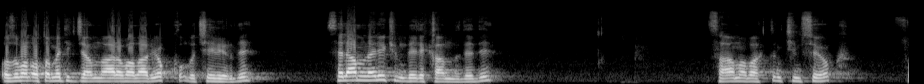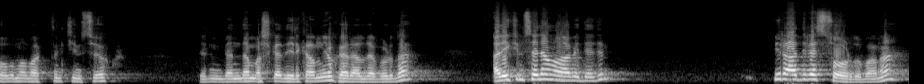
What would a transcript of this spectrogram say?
O zaman otomatik camlı arabalar yok, kolu çevirdi. Selamünaleyküm delikanlı dedi. Sağıma baktım kimse yok. Soluma baktım kimse yok. Dedim benden başka delikanlı yok herhalde burada. Aleykümselam abi dedim. Bir adres sordu bana.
